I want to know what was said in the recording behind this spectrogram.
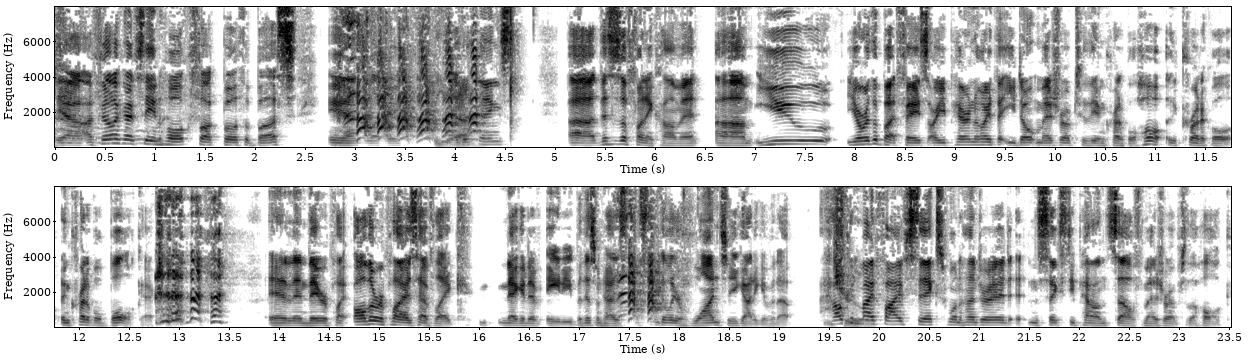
Yeah, I feel like I've seen Hulk fuck both a bus and like other things. Uh, this is a funny comment. Um, you, you're the butt face. Are you paranoid that you don't measure up to the incredible, Hul- incredible, incredible bulk? Actually, and then they reply. All the replies have like negative eighty, but this one has a singular one, so you got to give it up. How Truly. can my five six, one hundred and sixty pound self measure up to the Hulk?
